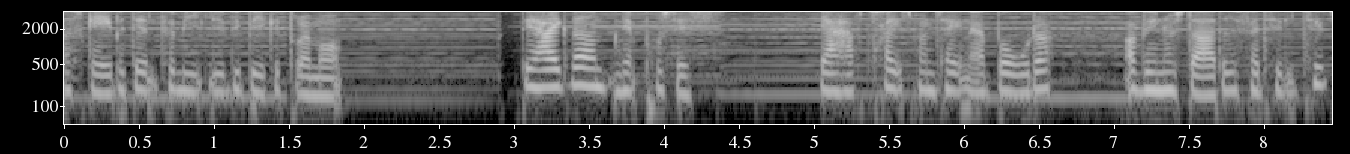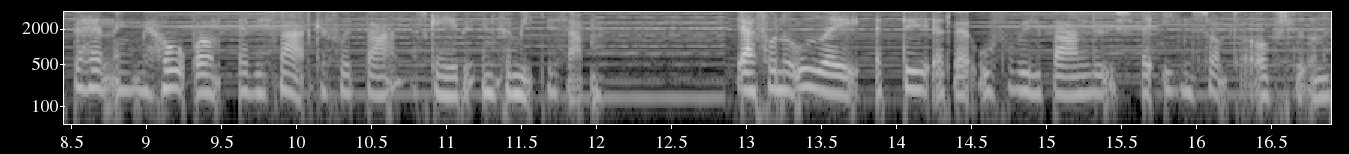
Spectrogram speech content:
og skabe den familie, vi begge drømmer om. Det har ikke været en nem proces. Jeg har haft tre spontane aborter, og vi er nu startet fertilitetsbehandling med håb om, at vi snart kan få et barn og skabe en familie sammen. Jeg har fundet ud af, at det at være ufrivilligt barnløs er ensomt og opslidende.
